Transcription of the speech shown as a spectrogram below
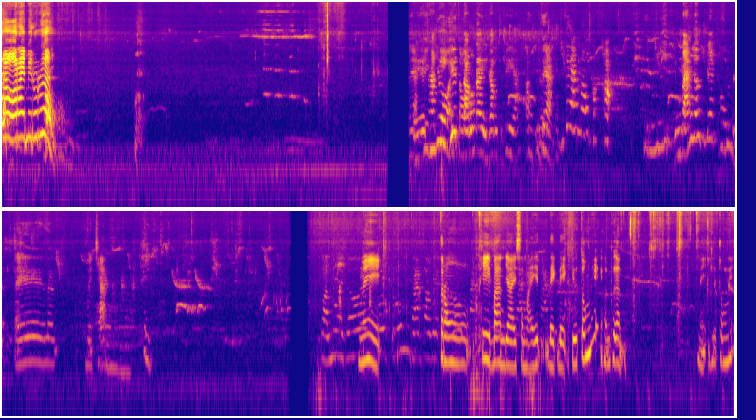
เจ้าอะไรไม่รู้เรื่อง Thế thằng kia đóng đầy đóng kia Chúng bán lớn cái không lại เต้เลยไม่ชันนี่ตรงที่บ้านยายสมัยเด็กๆ อยู่ตรงนี้เพื่อนๆนี่อยู่ตรงนี้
